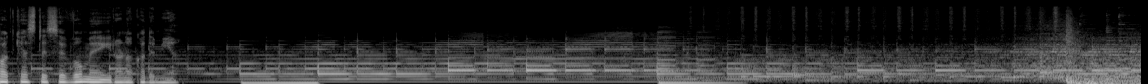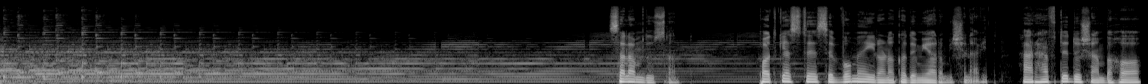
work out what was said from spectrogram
پادکست سوم ایران آکادمیا. سلام دوستان. پادکست سوم ایران آکادمیا رو میشنوید. هر هفته دوشنبه ها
